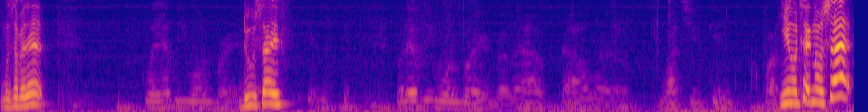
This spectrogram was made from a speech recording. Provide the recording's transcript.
Want some of that? Whatever you want to bring. Do say? Whatever you want to bring, brother. I'll, I'll uh, watch you in part. You ain't gonna take no shot?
